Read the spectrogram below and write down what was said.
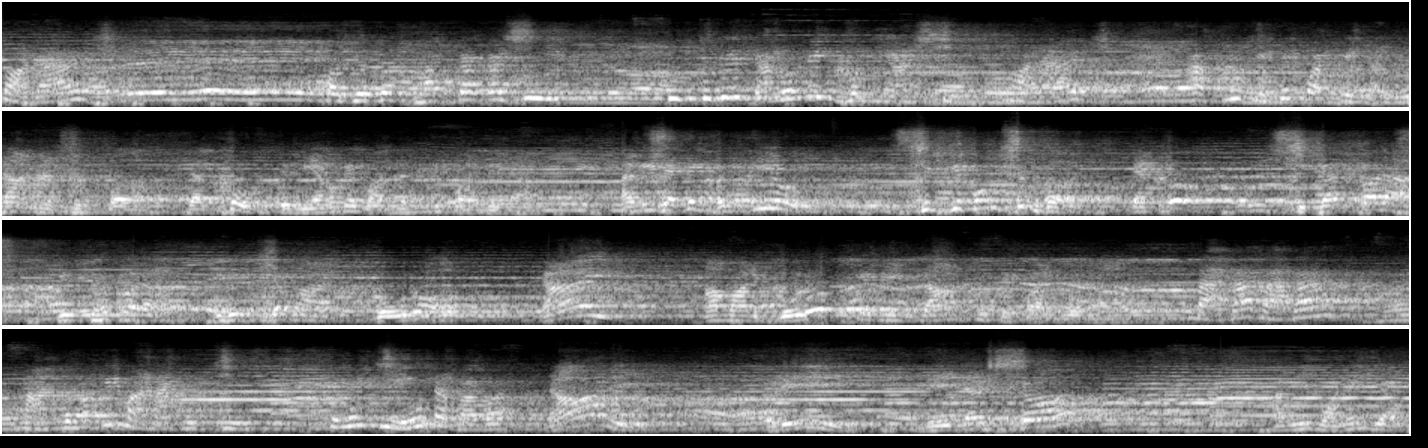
মহারাজ অযোধ্যার ভাগ্যাকাশী দুর্যোগের কারণেই ঘনিয়ে আসছে। মহারাজ আপনি যেতে পারবেন না। না না দেখো তুমি আমাকে বাধা দিতে পারবে না। আমি যাতে ক্ষত্রিয় শিল্পী বংশধর দেখো শিকার করা যুদ্ধ করা হচ্ছে আমার গৌরব। তাই আমার গৌরবকে আমি দান করতে পারব না। বাবা বাবা মা তোমাকে মানা করছি। তুমি যেও না বাবা। না রে রে বেদাস্য আমি মনে যাব।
